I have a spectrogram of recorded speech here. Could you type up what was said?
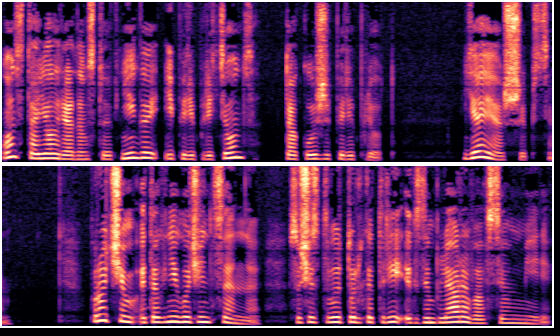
Он стоял рядом с той книгой и переплетен такой же переплет. Я и ошибся. Впрочем, эта книга очень ценная. Существует только три экземпляра во всем мире.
